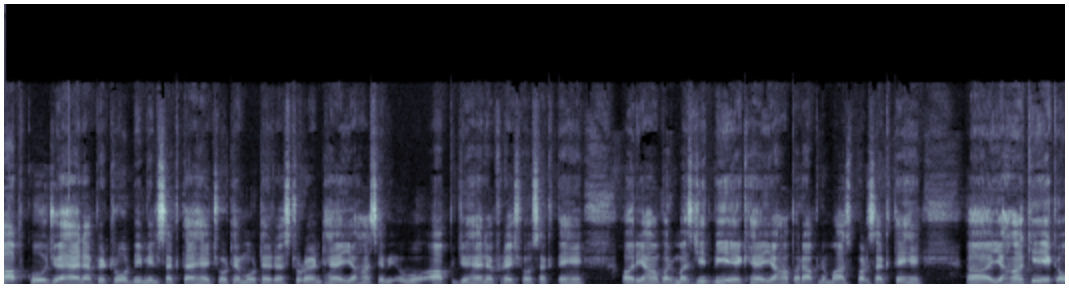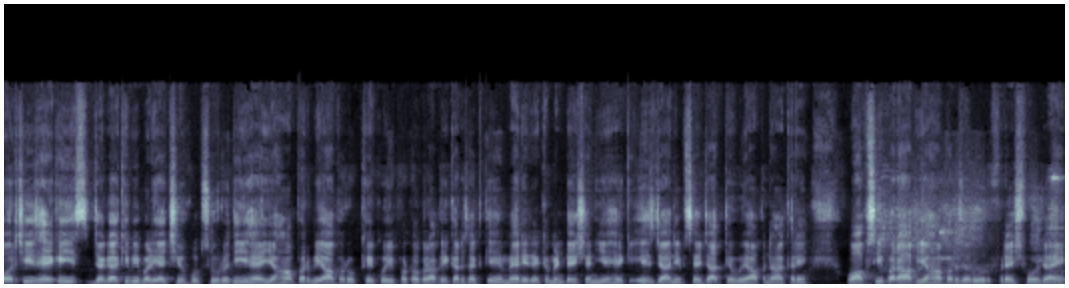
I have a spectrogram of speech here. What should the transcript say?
आपको जो है ना, पेट्रोल भी मिल सकता है छोटे मोटे रेस्टोरेंट है, यहाँ से भी वो आप जो है ना फ्रेश हो सकते हैं, और यहाँ पर मस्जिद भी एक है, यहाँ पर आप नमाज़ पढ़ सकते हैं। यहाँ की एक और चीज़ है कि इस जगह की भी बड़ी अच्छी खूबसूरती है। यहाँ पर भी आप रुक के कोई फ़ोटोग्राफी कर सकते हैं। मेरी रिकमेंडेशन ये है कि इस जानब से जाते हुए आप ना करें। वापसी पर आप यहाँ पर ज़रूर फ्रेश हो जाएँ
